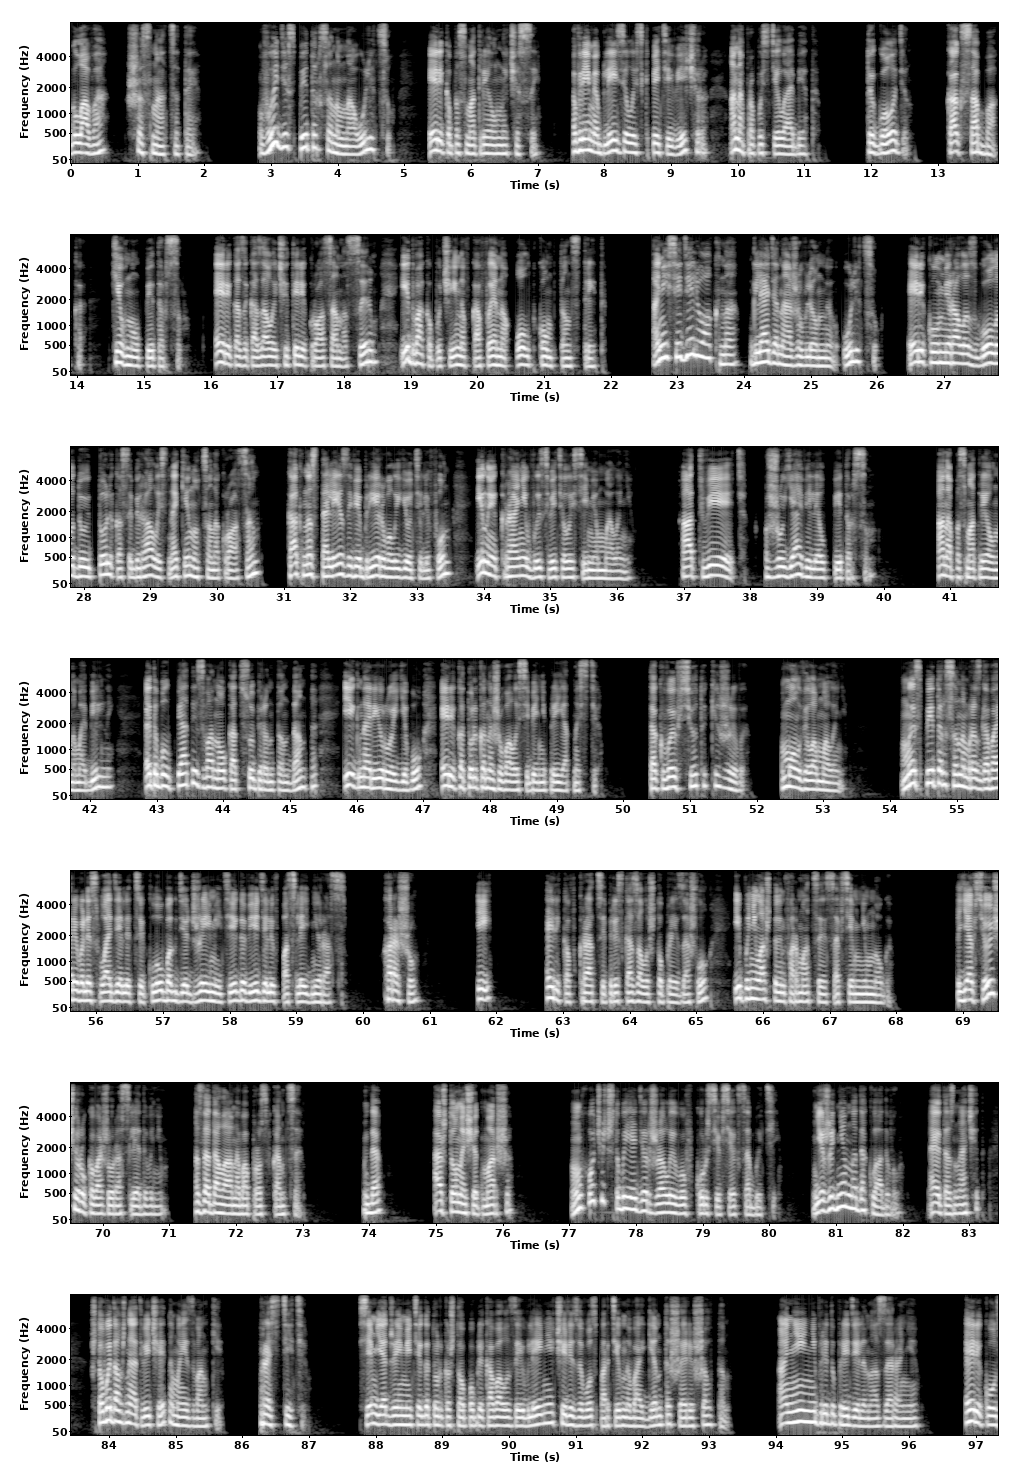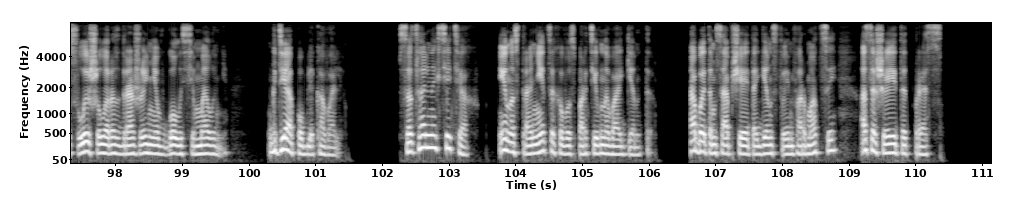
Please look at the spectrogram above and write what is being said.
Глава 16 Выйдя с Питерсоном на улицу, Эрика посмотрела на часы. Время близилось к пяти вечера, она пропустила обед. «Ты голоден?» «Как собака», — кивнул Питерсон. Эрика заказала четыре круассана с сыром и два капучино в кафе на Олд Комптон-стрит. Они сидели у окна, глядя на оживленную улицу, Эрика умирала с голоду и только собиралась накинуться на круассан, как на столе завибрировал ее телефон, и на экране высветилось имя Мелани. «Ответь!» — жуя велел Питерсон. Она посмотрела на мобильный. Это был пятый звонок от суперинтенданта, и, игнорируя его, Эрика только наживала себе неприятности. «Так вы все-таки живы», — молвила Мелани. Мы с Питерсоном разговаривали с владелицей клуба, где Джейми и Тига видели в последний раз. Хорошо. И? Эрика вкратце пересказала, что произошло, и поняла, что информации совсем немного. «Я все еще руковожу расследованием?» — задала она вопрос в конце. «Да. А что насчет Марша?» «Он хочет, чтобы я держала его в курсе всех событий. Ежедневно докладывала. А это значит, что вы должны отвечать на мои звонки. Простите. Семья Джейми Тига только что опубликовала заявление через его спортивного агента Шерри Шелтон. Они не предупредили нас заранее. Эрика услышала раздражение в голосе Мелани. Где опубликовали? В социальных сетях и на страницах его спортивного агента. Об этом сообщает агентство информации Associated Press.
